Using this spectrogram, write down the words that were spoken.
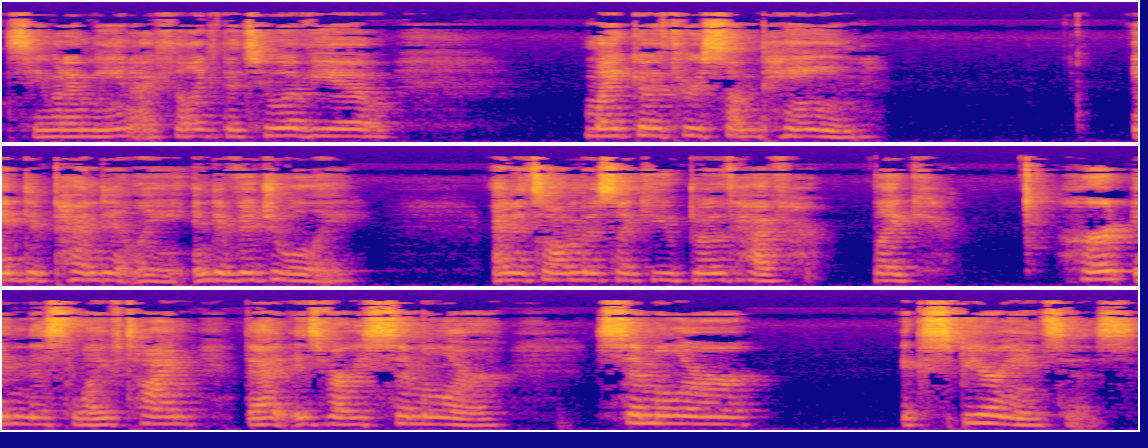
See what I mean? I feel like the two of you might go through some pain independently, individually. And it's almost like you both have like hurt in this lifetime that is very similar, similar experiences.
